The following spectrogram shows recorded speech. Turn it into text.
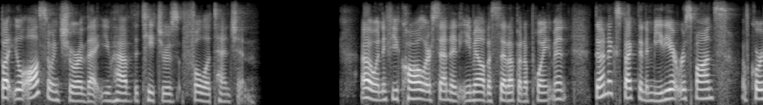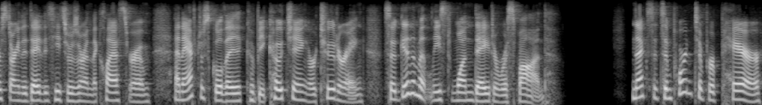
but you'll also ensure that you have the teacher's full attention. Oh, and if you call or send an email to set up an appointment, don't expect an immediate response. Of course, during the day, the teachers are in the classroom, and after school, they could be coaching or tutoring, so give them at least one day to respond. Next, it's important to prepare.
